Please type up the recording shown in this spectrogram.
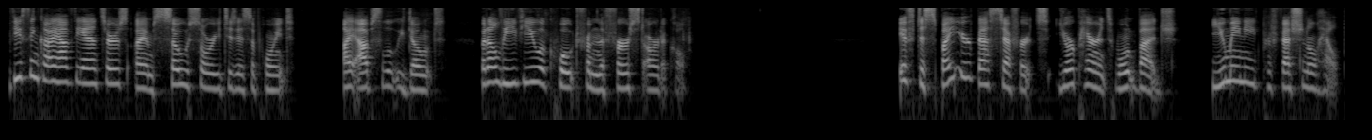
If you think I have the answers, I am so sorry to disappoint. I absolutely don't. But I'll leave you a quote from the first article. If, despite your best efforts, your parents won't budge, you may need professional help.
